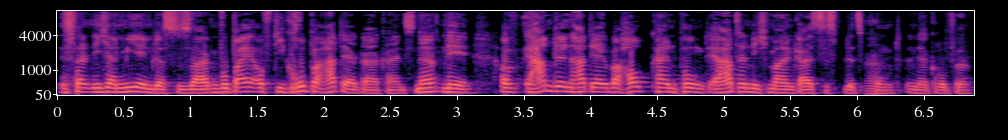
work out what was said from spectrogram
ist halt nicht an mir, ihm das zu sagen. Wobei auf die Gruppe hat er gar keins, ne? Nee, auf Handeln hat er überhaupt keinen Punkt. Er hatte nicht mal einen Geistesblitzpunkt in der Gruppe.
